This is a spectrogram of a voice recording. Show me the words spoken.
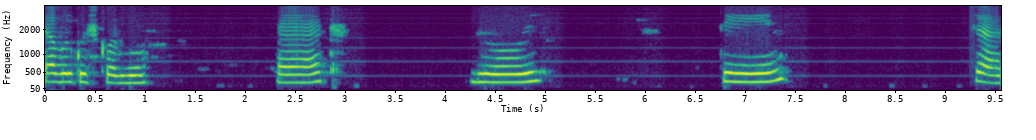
ডাবল ক্রোশ করব এক দুই তিন চার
